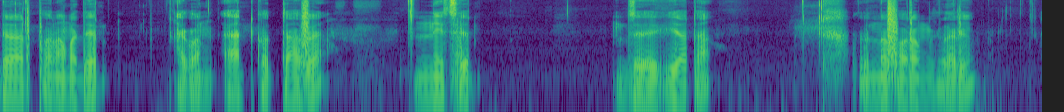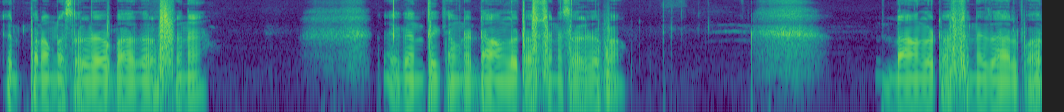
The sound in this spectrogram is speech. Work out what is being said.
দেওয়ার পর আমাদের এখন অ্যাড করতে হবে নিচের যে ইয়াটা ফরম গ্যালারি এরপর আমরা চলে যাব বাজার অপশনে এখান থেকে আমরা ডাউনলোড অপশানে চলে যাব। ডাউনলোড অপশানে যাওয়ার পর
